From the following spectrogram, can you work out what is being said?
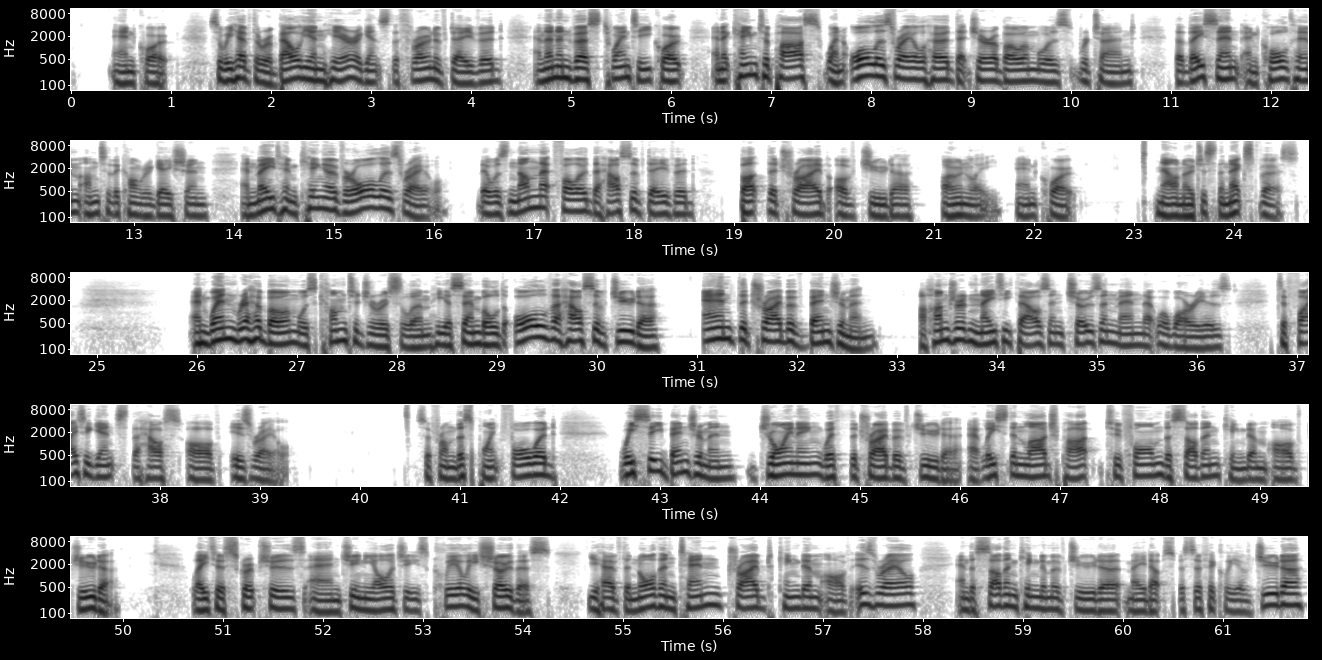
End quote. So we have the rebellion here against the throne of David. And then in verse 20, quote, And it came to pass when all Israel heard that Jeroboam was returned, that they sent and called him unto the congregation, and made him king over all Israel. There was none that followed the house of David, but the tribe of Judah only. End quote. Now notice the next verse. And when Rehoboam was come to Jerusalem, he assembled all the house of Judah and the tribe of Benjamin, a hundred and eighty thousand chosen men that were warriors, to fight against the house of Israel. So from this point forward, we see Benjamin joining with the tribe of Judah, at least in large part, to form the southern kingdom of Judah. Later scriptures and genealogies clearly show this. You have the northern ten tribed kingdom of Israel and the southern kingdom of Judah, made up specifically of Judah,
